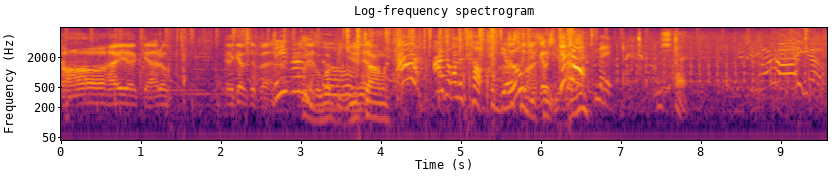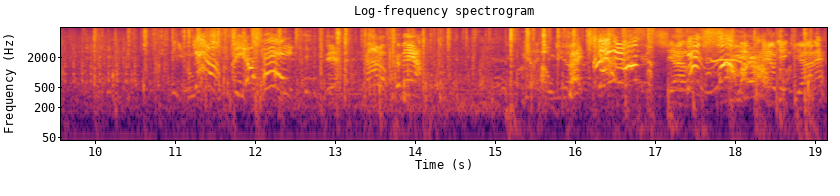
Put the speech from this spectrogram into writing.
Oh, hiya, Carol. Here, give us a bit. Leave her Whatever word with you, darling. Ah, I don't want to talk to you. Come on, give us a Get off me! What's that? Get off! Stop it! Carol, come here! Oh, fetch! Get off! Get low! hell did you, Annie? You're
